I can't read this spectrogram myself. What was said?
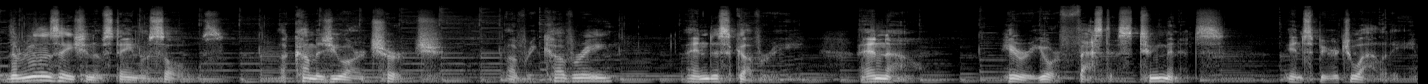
the Realization of Stainless Souls, a come as you are church of recovery and discovery. And now, here are your fastest two minutes in spirituality.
